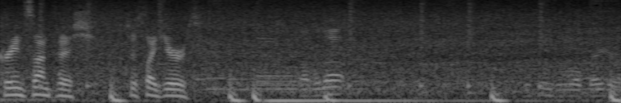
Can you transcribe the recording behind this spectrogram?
Green sunfish, just like yours. Doubled up. This one's a little bigger.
